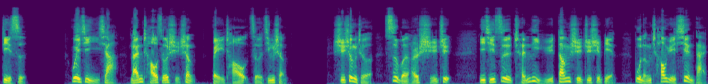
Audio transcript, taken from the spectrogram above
第四，魏晋以下，南朝则史圣，北朝则经圣。史圣者，四文而实志，以其自沉溺于当世之事变，不能超越现代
